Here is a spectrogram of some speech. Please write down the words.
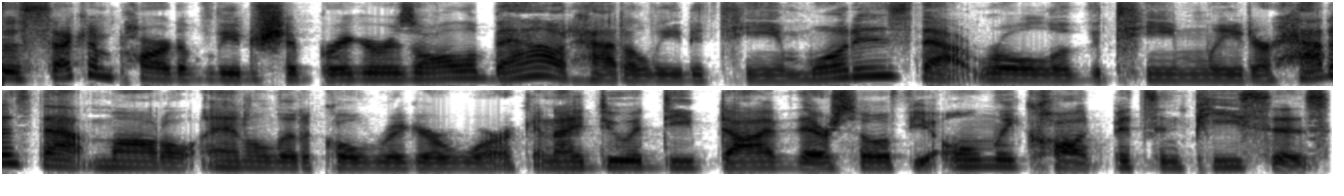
the second part of leadership rigor is all about how to lead a team. What is that role of the team leader? How does that model analytical rigor work? And I do a deep dive there. So if you only caught bits and pieces,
